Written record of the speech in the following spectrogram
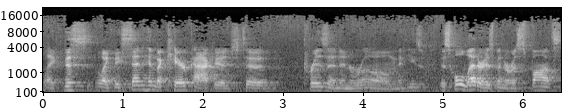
Like this, like they sent him a care package to prison in Rome. And he's, this whole letter has been a response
